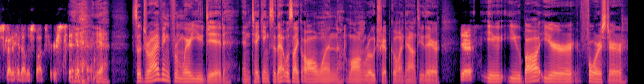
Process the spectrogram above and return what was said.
Just got to hit other spots first. yeah, yeah. So driving from where you did and taking, so that was like all one long road trip going down through there. Yeah. You you bought your Forester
